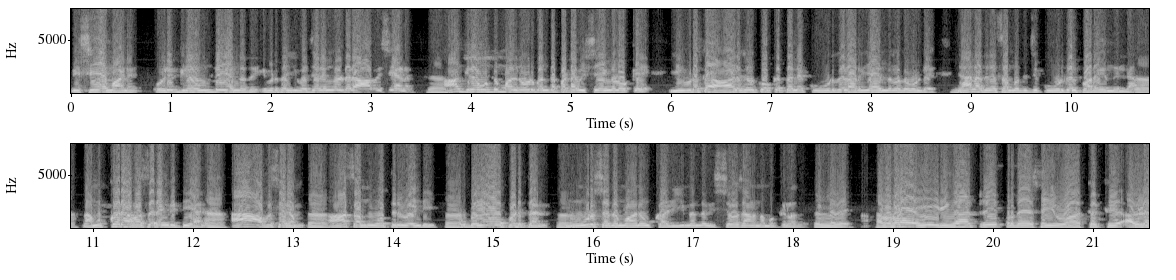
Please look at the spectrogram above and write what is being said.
വിഷയമാണ് ഒരു ഗ്രൗണ്ട് എന്നത്. ഇവിടുത്തെ യുവജനങ്ങളുടെ ഒരു ആവശ്യമാണ്. ആ. ഗ്രൗണ്ടും അതിനോട് ബന്ധപ്പെട്ട വിഷയങ്ങളൊക്കെ ഇവിടുത്തെ ആളുകൾക്കൊക്കെ തന്നെ കൂടുതൽ അറിയാം എന്നുള്ളത് കൊണ്ട് ഞാൻ അതിനെ സംബന്ധിച്ച് കൂടുതൽ പറയുന്നില്ല. നമുക്കൊരു അവസരം കിട്ടിയാൽ ആ. അവസരം ആ. സമൂഹത്തിന് വേണ്ടി ഉപയോഗപ്പെടുത്താൻ നൂറ് ശതമാനവും കഴിയുമെന്ന വിശ്വാസമാണ് നമുക്കുള്ളത്. അപ്പൊ ഈ ഇരിങ്ങാട്ടി പ്രദേശ യുവാക്കൾക്ക് അവരുടെ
